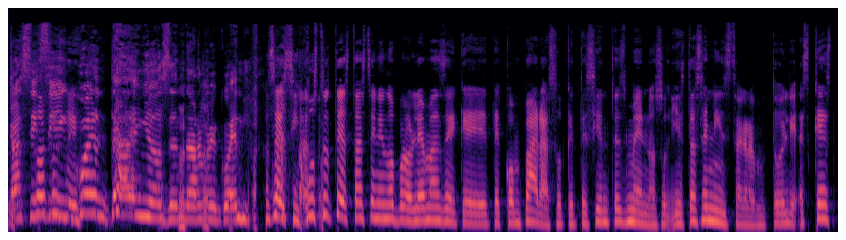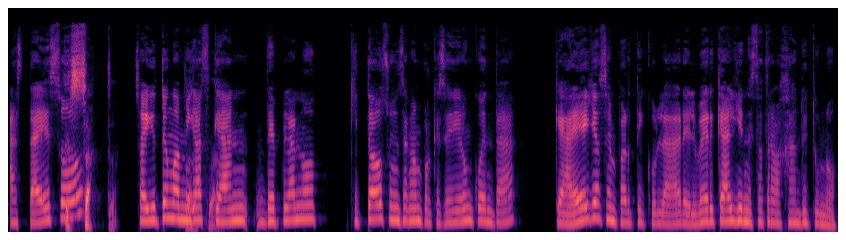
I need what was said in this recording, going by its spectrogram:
casi 50 años en darme cuenta. o sea, si justo te estás teniendo problemas de que te comparas o que te sientes menos y estás en Instagram todo el día, es que hasta eso... Exacto. O sea, yo tengo amigas que han de plano quitado su Instagram porque se dieron cuenta que a ellas en particular, el ver que alguien está trabajando y tú no,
